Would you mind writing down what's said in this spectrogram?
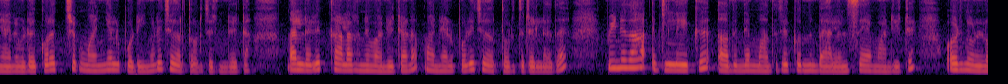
ഞാനിവിടെ കുറച്ച് മഞ്ഞൾപ്പൊടിയും കൂടി ചേർത്ത് കൊടുത്തിട്ടുണ്ട് കേട്ടോ. നല്ലൊരു കളറിന് വേണ്ടിയിട്ടാണ് മഞ്ഞൾപ്പൊടി ചേർത്ത് കൊടുത്തിട്ടുള്ളത്. പിന്നെ ഇതാ ഇതിലേക്ക് അതിന്റെ മധുരമൊക്കെ ഒന്ന് ബാലൻസ് ചെയ്യാൻ വേണ്ടിയിട്ട് ഒരു നുള്ള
